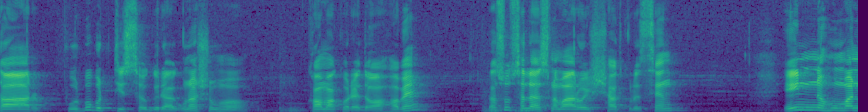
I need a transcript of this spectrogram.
তার পূর্ববর্তী সগিরা গুণাসমূহ ক্ষমা করে দেওয়া হবে। রসুল সাল্লাহ আসলাম আরও ইস্বাদ করেছেন, ইন্নহু মান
